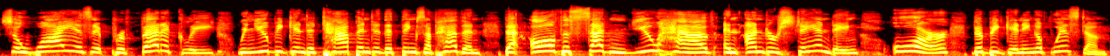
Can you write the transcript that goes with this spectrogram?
so, why is it prophetically, when you begin to tap into the things of heaven, that all of a sudden you have an understanding or the beginning of wisdom?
